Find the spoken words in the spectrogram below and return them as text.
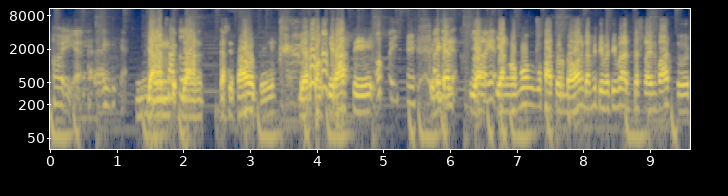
Oh iya. Iya. jangan satu jangan kasih tahu sih biar konspirasi Oh iya. ini Oh, kan jadi- yang oh, iya. yang ngomong Fatur doang tapi tiba-tiba ada selain Fatur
